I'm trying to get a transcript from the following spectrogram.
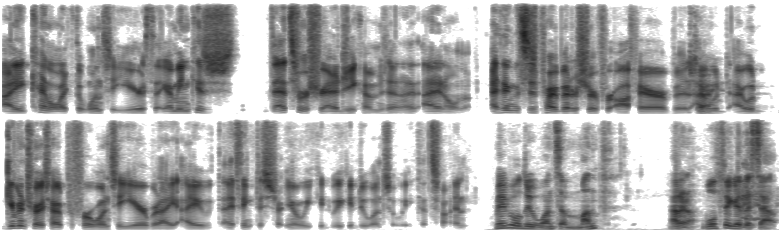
I kind of like the once a year thing. I mean, because that's where strategy comes in. I, I don't know. I think this is probably better served for off air, but I would I would given a choice I would prefer once a year, but I I, I think this you know we could we could do once a week. That's fine. Maybe we'll do once a month. I don't know. We'll figure this out.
